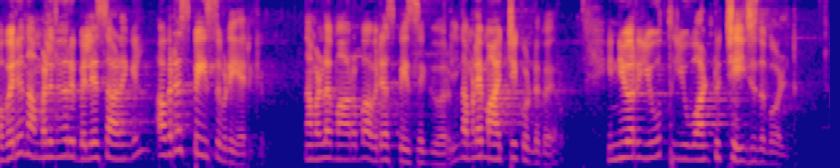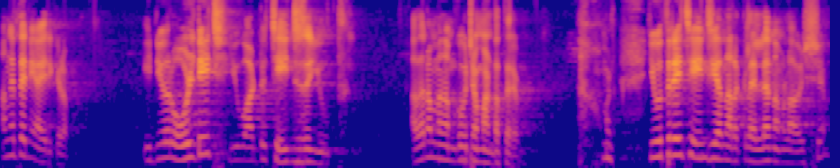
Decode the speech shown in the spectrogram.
അവർ നമ്മളിൽ നിന്ന് റിബല്യസ് ആണെങ്കിൽ അവരുടെ സ്പേസ് ഇവിടെയായിരിക്കും. നമ്മൾ മാറുമ്പോൾ അവരുടെ സ്പേസിലേക്ക് കയറും നമ്മളെ മാറ്റിക്കൊണ്ട് കയറും in your youth you want to change the world അങ്ങനെ തന്നെ ആയിരിക്കണം. In your old age you want to change the youth അതാണ് നമുക്ക് പറ്റുന്ന മണ്ടത്തരം. യൂത്തിനെ ചേഞ്ച് ചെയ്യാൻ നടക്കലല്ല നമ്മൾ ആവശ്യം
